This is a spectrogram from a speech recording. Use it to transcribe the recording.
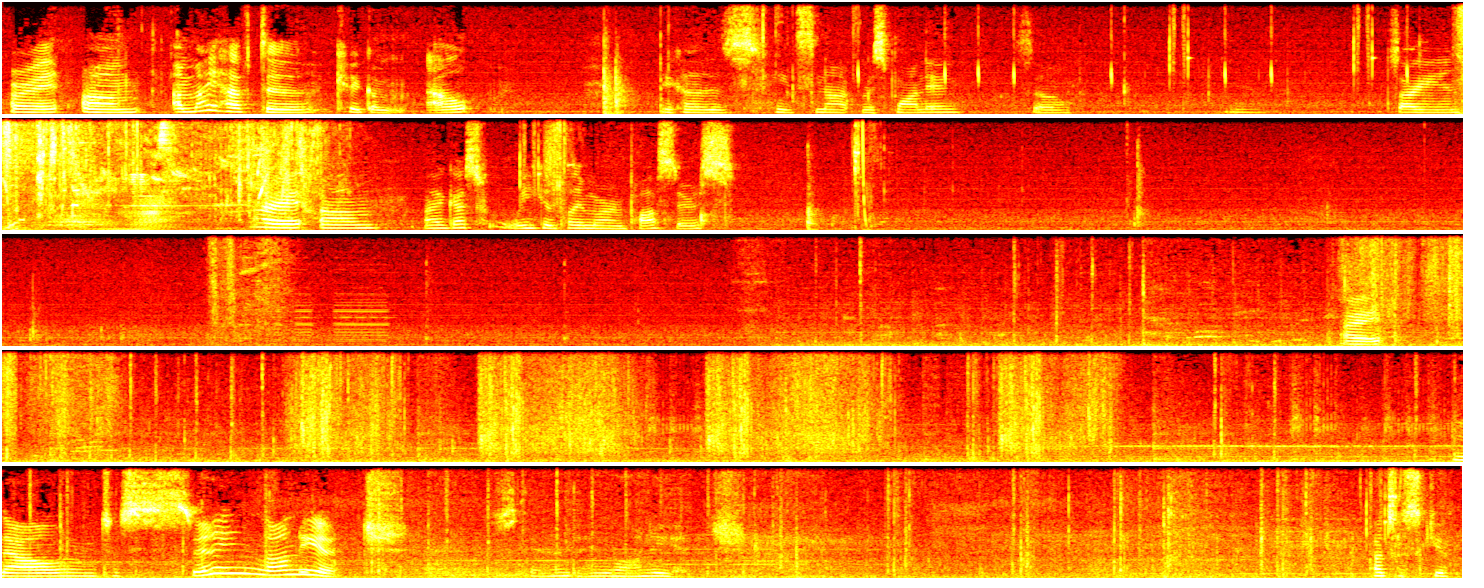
Alright, um, I might have to kick him out because he's not responding, so. Sorry, Ian. Alright, um, I guess we can play more imposters. Alright. Now I'm just sitting on the edge. Standing on the edge. Skip.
